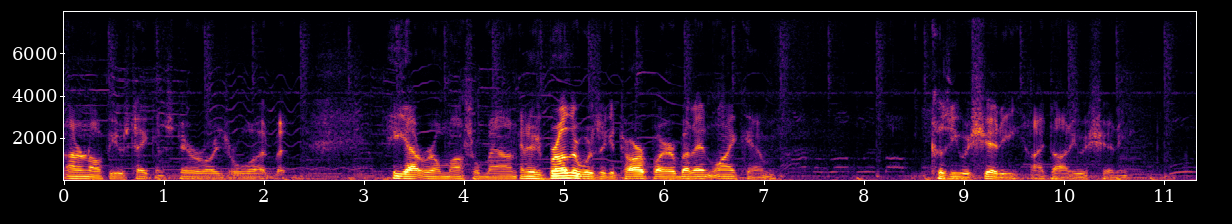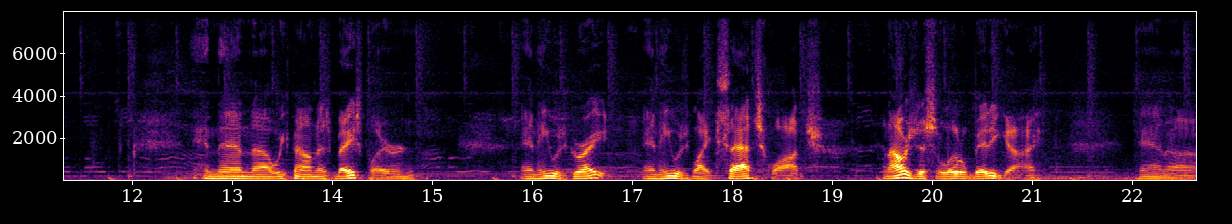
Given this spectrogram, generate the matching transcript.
I don't know if he was taking steroids or what, but he got real muscle bound. And his brother was a guitar player, but I didn't like him because he was shitty. I thought he was shitty. And then uh, we found this bass player, and, and he was great. And he was like Sasquatch, and I was just a little bitty guy. And uh,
